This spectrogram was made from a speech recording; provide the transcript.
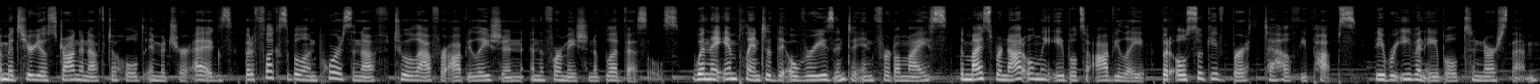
a material strong enough to hold immature eggs, but flexible and porous enough to allow for ovulation and the formation of blood vessels. When they implanted the ovaries into infertile mice, the mice were not only able to ovulate, but also gave birth to healthy pups. They were even able to nurse them.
